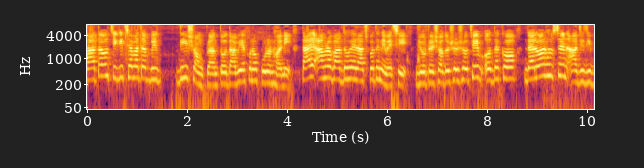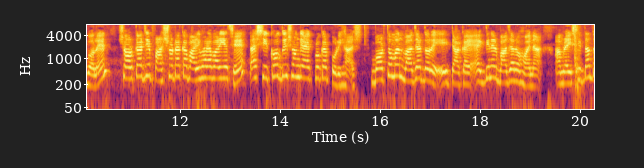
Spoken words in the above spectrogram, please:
ভাতা ও চিকিৎসা ভাতা বৃদ্ধি সংক্রান্ত দাবি এখনও পূরণ হয়নি। তাই আমরা বাধ্য হয়ে রাজপথে নেমেছি। জোটের সদস্য সচিব অধ্যক্ষ দেলোয়ার হোসেন আজিজি বলেন, সরকার যে পাঁচশো টাকা বাড়ি ভাড়া বাড়িয়েছে, তা শিক্ষকদের সঙ্গে এক প্রকার পরিহাস। বর্তমান বাজার দরে এই টাকায় একদিনের বাজারও হয় না। আমরা এই সিদ্ধান্ত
